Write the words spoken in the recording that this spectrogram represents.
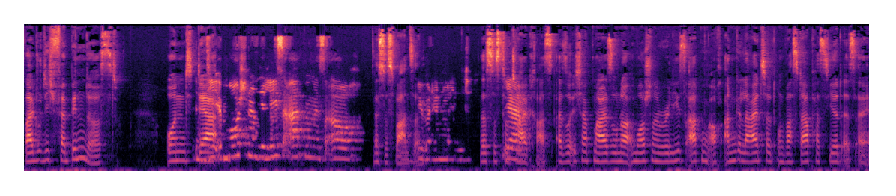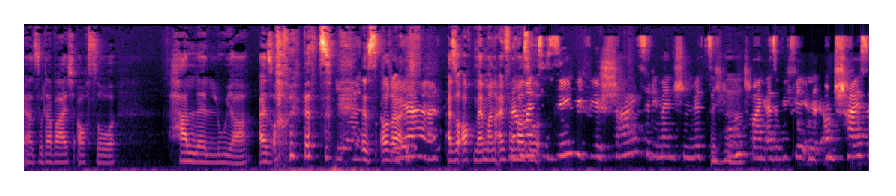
weil du dich verbindest. Und der, die Emotional Release Atmung ist auch. Das ist Wahnsinn. Über den Mund. Das ist total ja. krass. Also ich habe mal so eine Emotional Release Atmung auch angeleitet und was da passiert ist, äh, also da war ich auch so Halleluja. Also ist oder yeah. ich, also auch wenn man einfach Na, mal so zu sehen, wie viel Scheiße die Menschen mit sich mhm. rumtragen, also wie viel und Scheiße,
